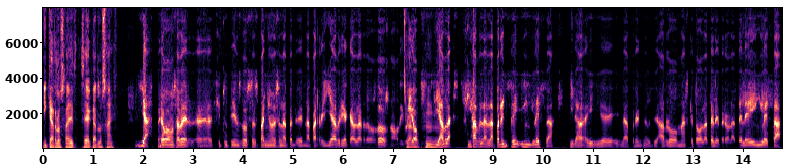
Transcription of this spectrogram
y Carlos Sainz sea Carlos Sainz. Ya, pero vamos a ver, eh, si tú tienes dos españoles en la, en la, parrilla, habría que hablar de los dos, ¿no? Digo yo, si habla, si habla la prensa inglesa y la, y, la hablo más que todo la tele, pero la tele inglesa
